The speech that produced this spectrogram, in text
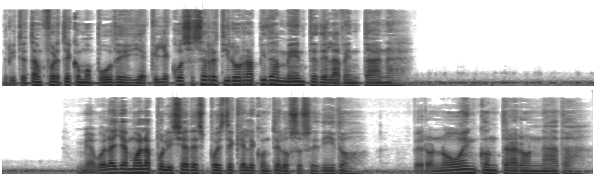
Grité tan fuerte como pude y aquella cosa se retiró rápidamente de la ventana. Mi abuela llamó a la policía después de que le conté lo sucedido, pero no encontraron nada.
